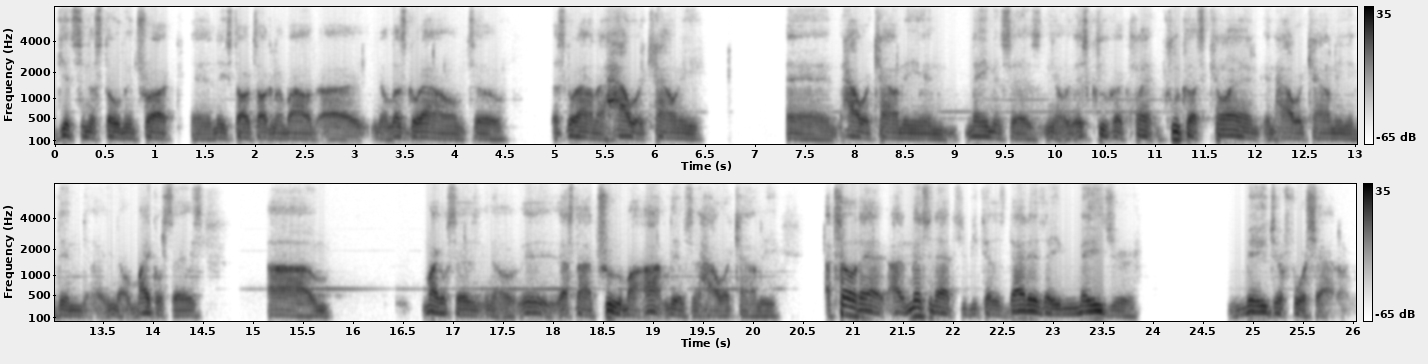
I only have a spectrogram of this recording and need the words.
gets in a stolen truck and they start talking about, uh, you know, let's go down to, let's go down to Howard County and Howard County and Namond says, you know, there's Ku Klux Klan, Ku Klux Klan in Howard County. And then, uh, you know, Michael says, um, Michael says, you know, eh, that's not true. My aunt lives in Howard County. I told that, I mentioned that to you because that is a major, major foreshadowing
